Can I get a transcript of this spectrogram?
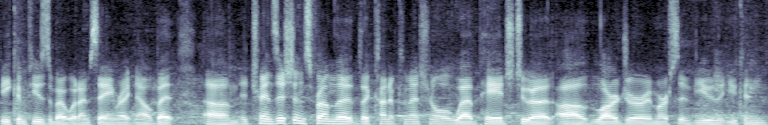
be confused about what I'm saying right now, but um, it transitions from the, the kind of conventional web page to a, a larger immersive view that you can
